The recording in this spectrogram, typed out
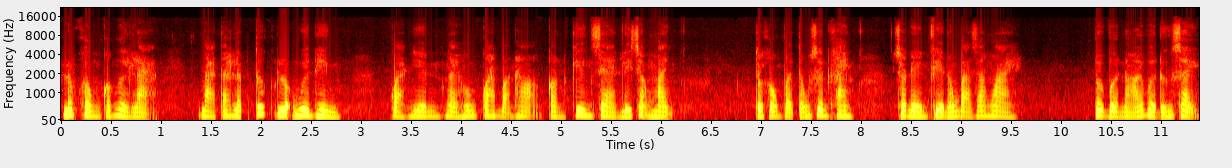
Lúc không có người lạ, Bà ta lập tức lộ nguyên hình. Quả nhiên, ngày hôm qua bọn họ còn kiêng rẻ Lý Trọng Mạnh. Tôi không phải Tống Duyên Khanh, Cho nên phiền ông bà ra ngoài. Tôi vừa nói vừa đứng dậy,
